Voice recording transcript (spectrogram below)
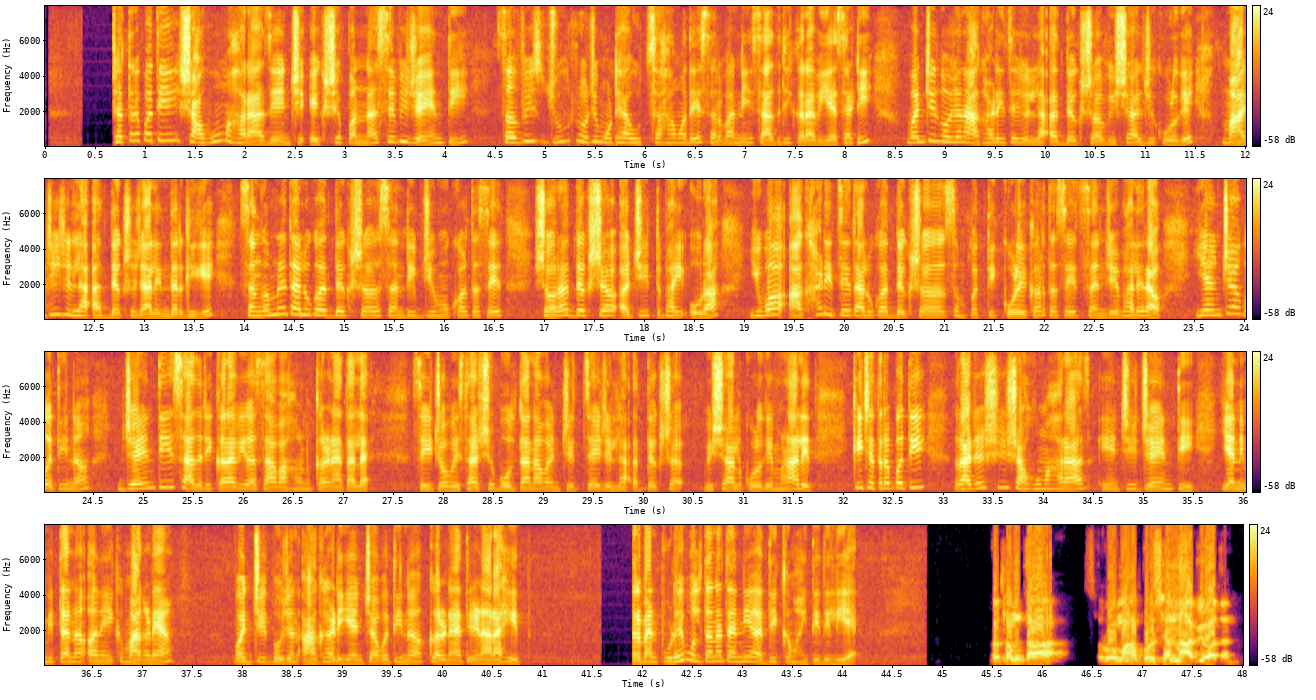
छत्रपती शाहू महाराज यांची एकशे पन्नासावी जयंती सव्वीस जून रोजी मोठ्या उत्साहामध्ये सर्वांनी साजरी करावी. यासाठी वंचित बहुजन आघाडीचे जिल्हा अध्यक्ष विशालजी कोळगे माजी जिल्हा अध्यक्ष जालिंदर घिगे संगमनेर तालुका अध्यक्ष संदीपजी मोकळ तसेच शहराध्यक्ष अजितभाई ओरा युवा आघाडीचे तालुका अध्यक्ष संपत्ती कोळेकर तसेच संजय भालेराव यांच्या वतीनं जयंती साजरी करावी असं आवाहन करण्यात आलं आहे सी चोवीस तासशी बोलताना वंचितचे जिल्हा अध्यक्ष विशाल कोळगे म्हणालेत की छत्रपती राजश्री शाहू महाराज यांची जयंती या निमित्तानं अनेक मागण्या वंचित बहुजन आघाडी यांच्या वतीनं करण्यात येणार आहेत. दरम्यान पुढे बोलताना त्यांनी अधिक माहिती दिली आहे. प्रथमतः सर्व महापुरुषांना अभिवादन.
